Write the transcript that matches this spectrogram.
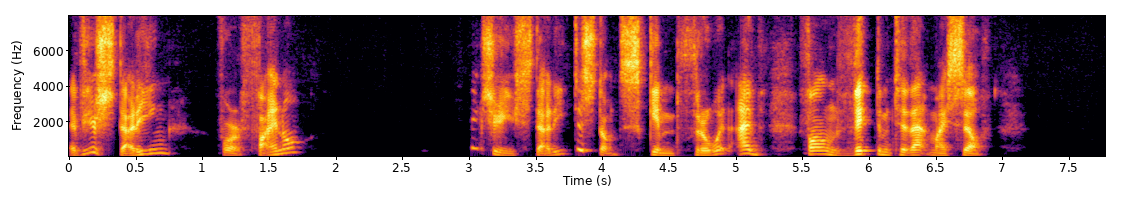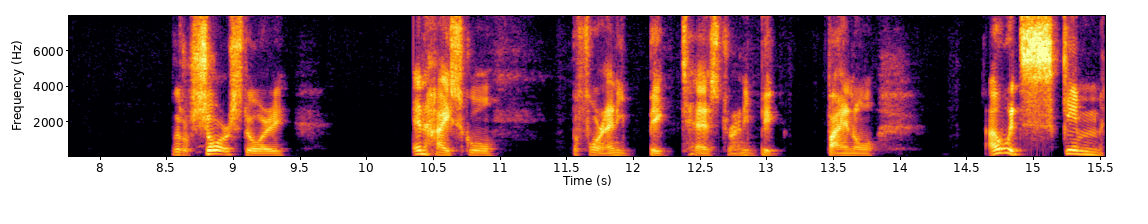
If you're studying for a final, make sure you study. Just don't skim through it. I've fallen victim to that myself. Little short story. In high school, before any big test or any big final, I would skim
